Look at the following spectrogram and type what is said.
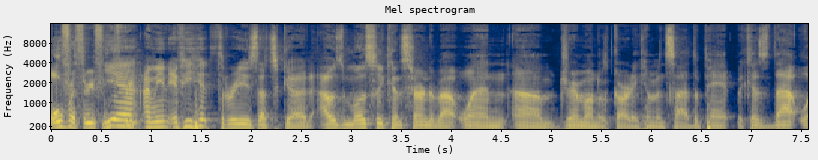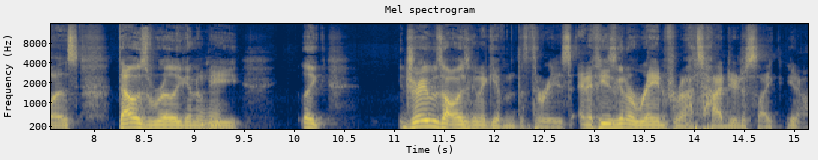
Over three from yeah, three. I mean, if he hit threes, that's good. I was mostly concerned about when um, Draymond was guarding him inside the paint because that was that was really going to Mhm. be like Dre was always going to give him the threes, and if he's going to rain from outside, you're just like, you know,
